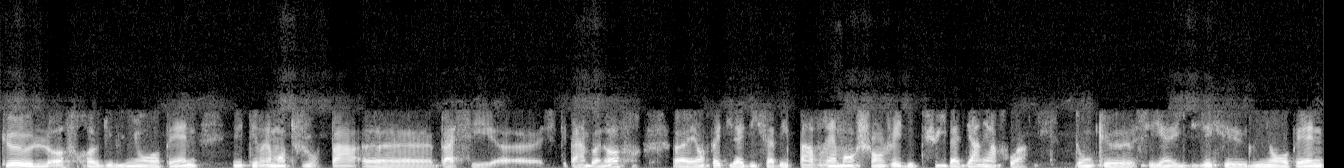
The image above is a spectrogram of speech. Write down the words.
que l'offre de l'Union européenne n'était vraiment toujours pas, euh, bah c'est, euh, c'était pas une bonne offre. Euh, et en fait, il a dit que ça n'avait pas vraiment changé depuis la dernière fois. Donc, euh, il disait que l'Union européenne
